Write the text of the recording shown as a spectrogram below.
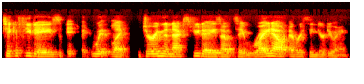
take a few days it- with like during the next few days, I would say write out everything you're doing.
